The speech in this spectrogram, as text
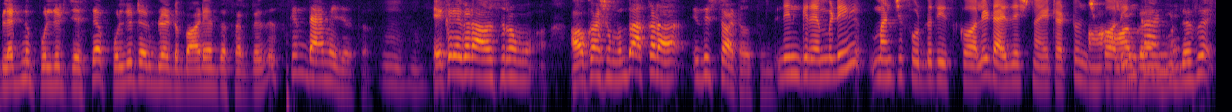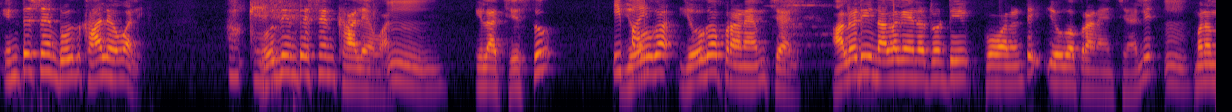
బ్లడ్ని పొల్యూట్ చేస్తే పొల్యూటెడ్ బ్లడ్ బాడీ అంతా అయితే స్కిన్ డ్యామేజ్ అవుతుంది. ఎక్కడెక్కడ అవసరం అవకాశం ఉందో అక్కడ ఇది స్టార్ట్ అవుతుంది. దీనికి రెమెడీ మంచి ఫుడ్ తీసుకోవాలి డైజెషన్ అయ్యేటట్టు ఉంచుకోవాలి? ఇంటెస్టైన్ రోజు ఖాళీ అవ్వాలి. రోజు ఇంటెస్టైన్ ఖాళీ అవ్వాలి. ఇలా చేస్తూ యోగా యోగా ప్రాణాయామం చేయాలి. ఆల్రెడీ నల్లగా అయినటువంటి పోవాలంటే యోగా ప్రాణాయామం చేయాలి. మనం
